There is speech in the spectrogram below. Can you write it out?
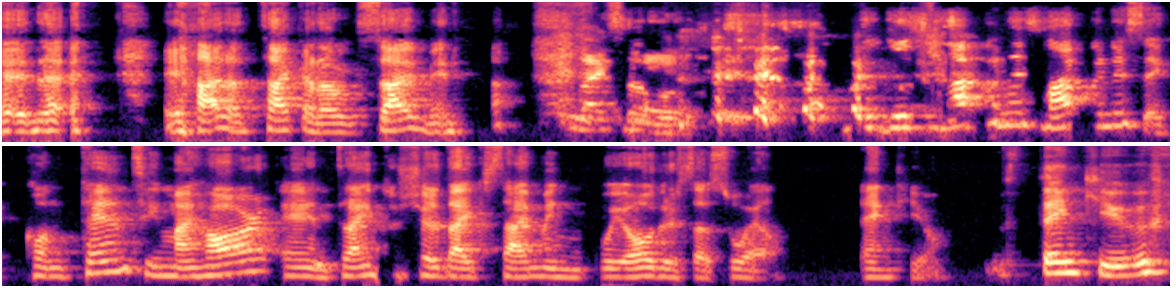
a, a, uh, a heart attack out of excitement. Like so, just happiness, happiness, and content in my heart, and trying to share that excitement with others as well. Thank you. Thank you.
